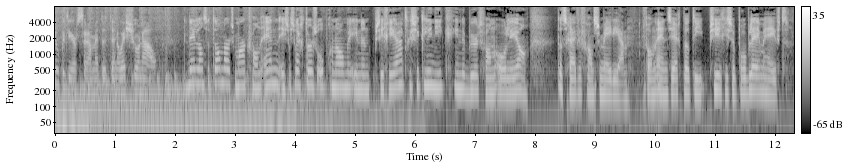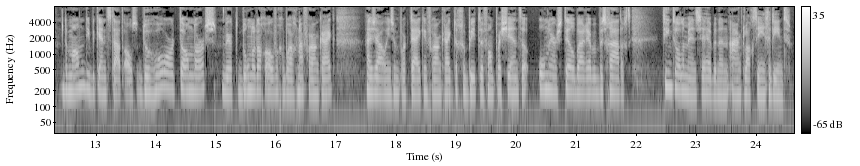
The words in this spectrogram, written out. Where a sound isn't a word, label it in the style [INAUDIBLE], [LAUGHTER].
Dielke Teerstra met het NOS-journaal. De Nederlandse tandarts Mark van N. is rechters opgenomen in een psychiatrische kliniek in de buurt van Orléans. Dat schrijven Franse media. Van N zegt dat hij psychische problemen heeft. De man, die bekend staat als de horror-tandarts, werd donderdag overgebracht naar Frankrijk. Hij zou in zijn praktijk in Frankrijk de gebitten van patiënten onherstelbaar hebben beschadigd. Tientallen mensen hebben een aanklacht ingediend.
